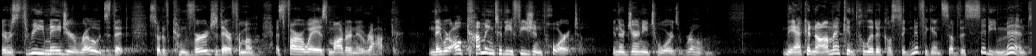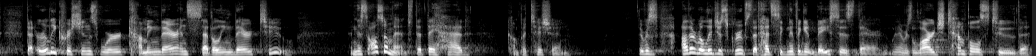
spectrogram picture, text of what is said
There was three major roads that sort of converged there from a, as far away as modern Iraq. And they were all coming to the Ephesian port in their journey towards Rome. And the economic and political significance of the city meant that early Christians were coming there and settling there too. And this also meant that they had competition there was other religious groups that had significant bases there. There was large temples to the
